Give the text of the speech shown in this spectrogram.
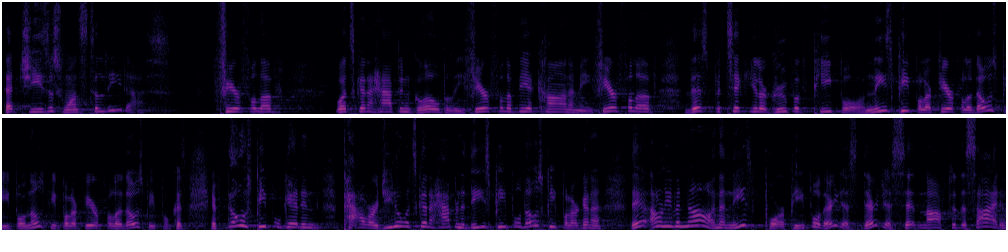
that Jesus wants to lead us. Fearful of what's going to happen globally, fearful of the economy, fearful of this particular group of people. And these people are fearful of those people, and those people are fearful of those people. Because if those people get in power, do you know what's going to happen to these people? Those people are going to, they, I don't even know. And then these poor people, they're just, they're just sitting off to the side.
